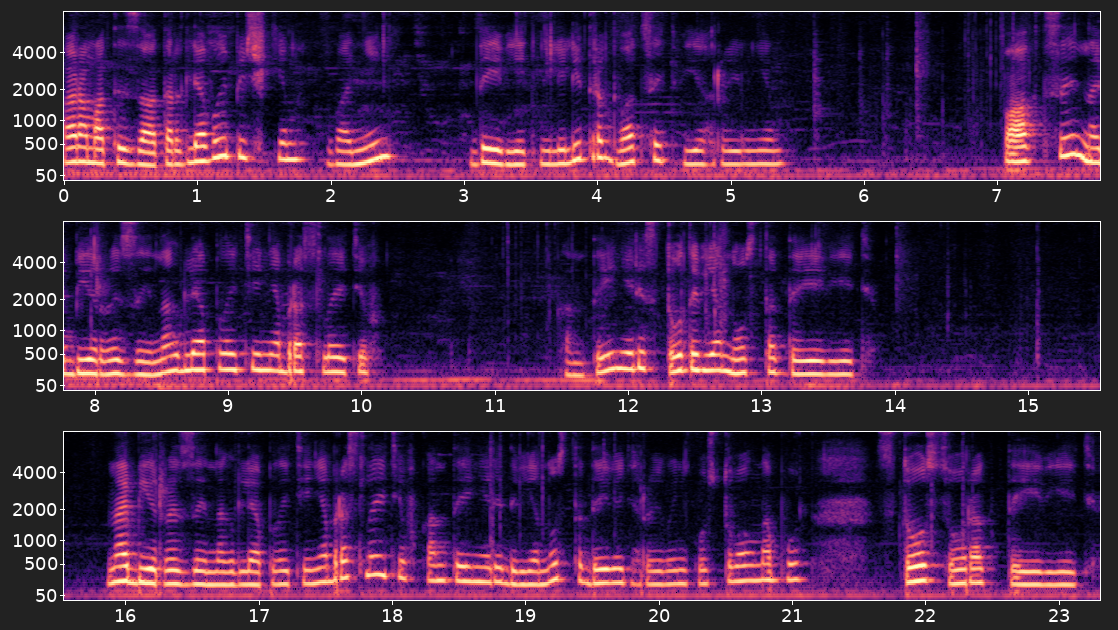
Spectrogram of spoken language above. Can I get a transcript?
Ароматизатор для випічки ваніль 9 мл 22 гривні. По набір резинок для плетіння браслетів в контейнері 199. Набір резинок для плетіння браслетів в контейнері 99 гривень. Коштував набор 149.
